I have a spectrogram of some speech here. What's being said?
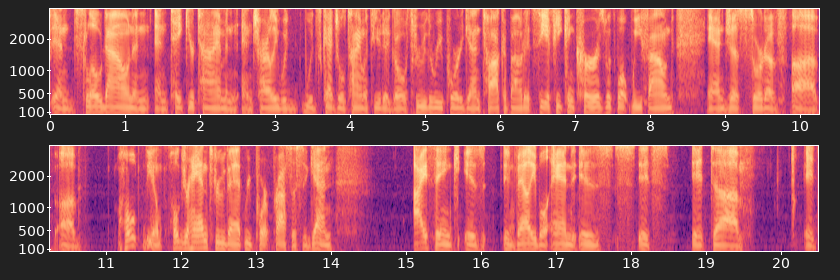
and slow down and, and take your time and, and Charlie would, would schedule time with you to go through the report again, talk about it, see if he concurs with what we found, and just sort of uh, uh, hold you know hold your hand through that report process again. I think is invaluable and is it's it. Uh, it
